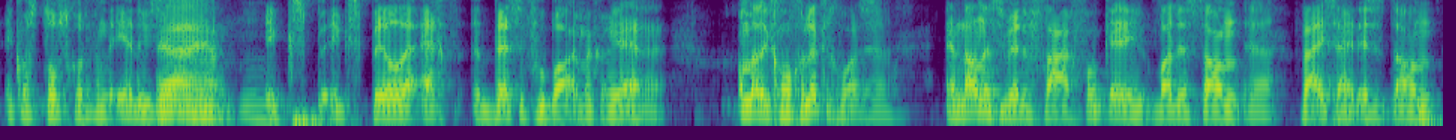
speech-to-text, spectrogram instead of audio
Ik was topscorer van de Eredivisie. Ja, ja. Ik, ik speelde echt het beste voetbal in mijn carrière. Omdat ik gewoon gelukkig was. En dan is er weer de vraag van, oké, wat is dan ja. wijsheid? Is het dan,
